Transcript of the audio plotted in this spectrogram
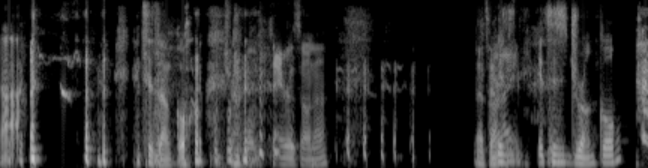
Ah, It's his uncle. traveled to Arizona. That's All. It's, right. it's his drunkle.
